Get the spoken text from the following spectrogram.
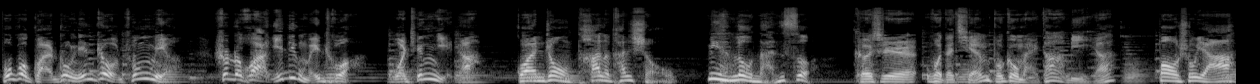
不过管仲您这么聪明，说的话一定没错，我听你的。管仲摊了摊手，面露难色。可是我的钱不够买大米呀！鲍叔牙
